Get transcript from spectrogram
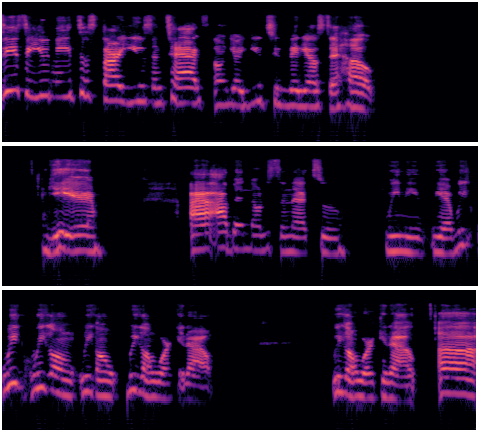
Cece, you need to start using tags on your YouTube videos to help. Yeah, I, I've been noticing that too. We need, yeah, we we we gonna we gonna we gonna work it out. we gonna work it out. Uh,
